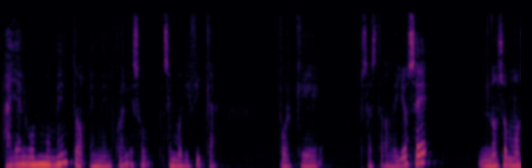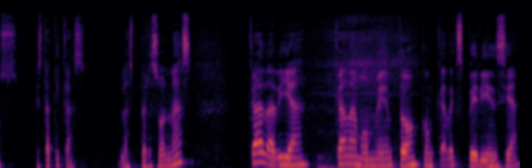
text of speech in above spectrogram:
hay algún momento en el cual eso se modifica. Porque, pues hasta donde yo sé, no somos estáticas. Las personas, cada día, cada momento, con cada experiencia,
